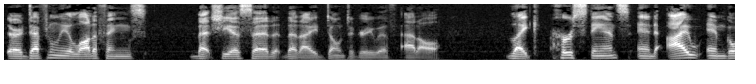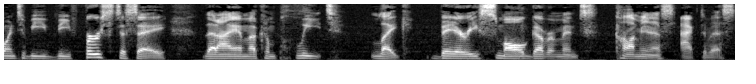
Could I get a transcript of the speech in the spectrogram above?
There are definitely a lot of things that she has said that I don't agree with at all. Like her stance, and I am going to be the first to say that I am a complete, like, very small government communist activist.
